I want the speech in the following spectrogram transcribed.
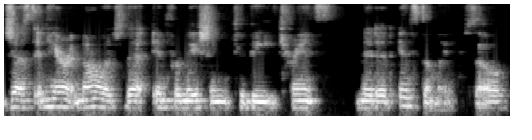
just inherent knowledge that information can be transmitted instantly. So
